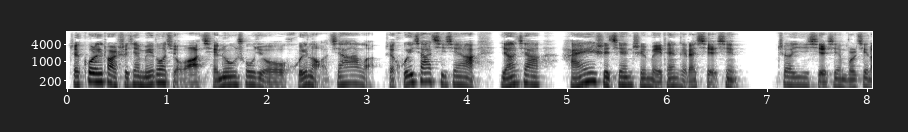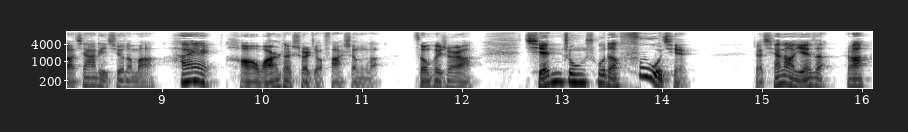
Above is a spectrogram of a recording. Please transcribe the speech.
这过了一段时间没多久啊，钱钟书就回老家了。这回家期间啊，杨绛还是坚持每天给他写信。这一写信不是寄到家里去了吗？嗨，好玩的事就发生了。怎么回事啊？钱钟书的父亲，这钱老爷子是吧？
